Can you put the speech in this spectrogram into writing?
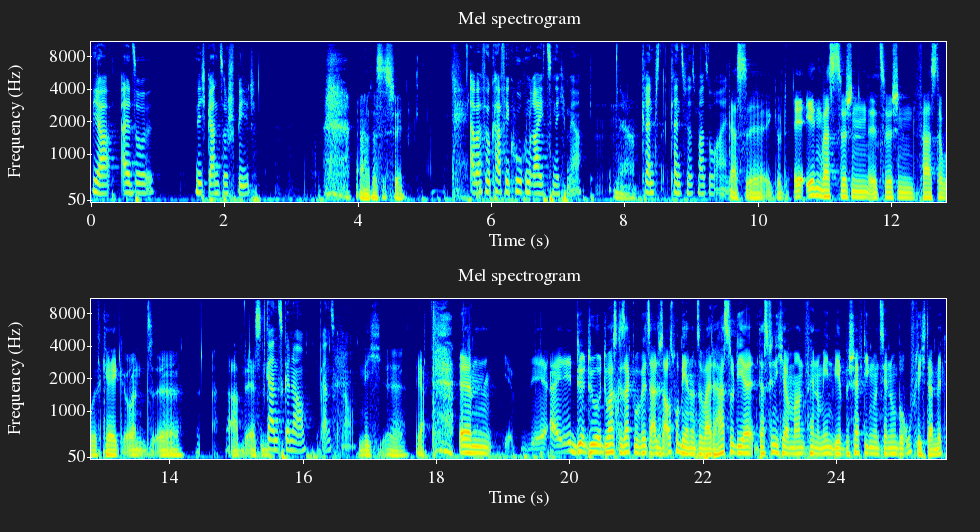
ja, also nicht ganz so spät. Ah, das ist schön. Aber für Kaffeekuchen reicht es nicht mehr. Ja. Grenz, grenzen wir es mal so ein. Das, äh, gut. Irgendwas zwischen, äh, zwischen Faster with Cake und äh, Abendessen. Ganz genau, ganz genau. Nicht, äh, ja. Ähm, du, du, du hast gesagt, du willst alles ausprobieren und so weiter. Hast du dir, das finde ich ja immer ein Phänomen, wir beschäftigen uns ja nun beruflich damit,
